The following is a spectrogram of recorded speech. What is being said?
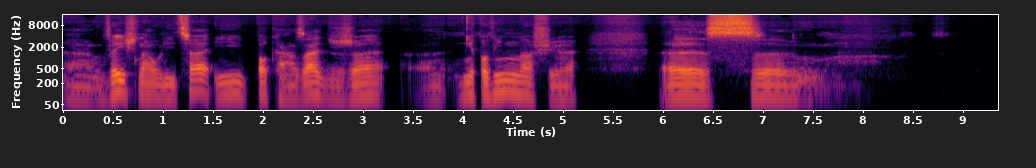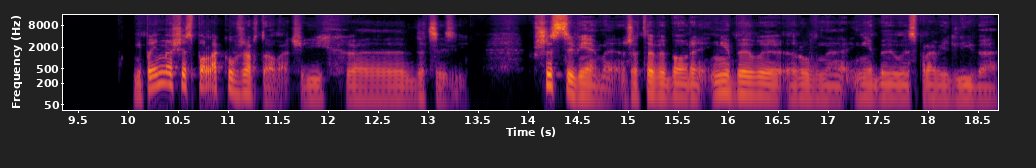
e, wyjść na ulicę i pokazać, że e, nie powinno się e, z nie powinno się z Polaków żartować ich decyzji. Wszyscy wiemy, że te wybory nie były równe, nie były sprawiedliwe,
